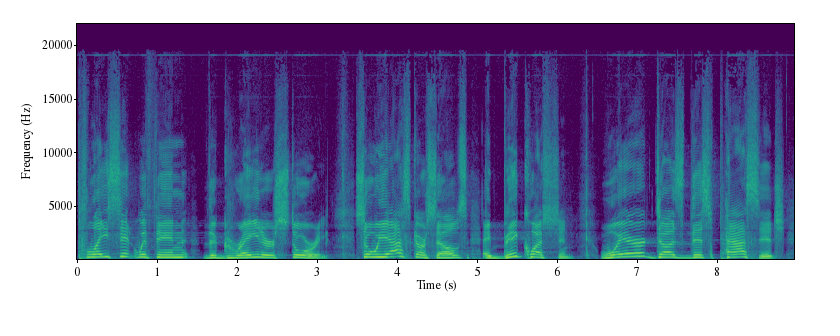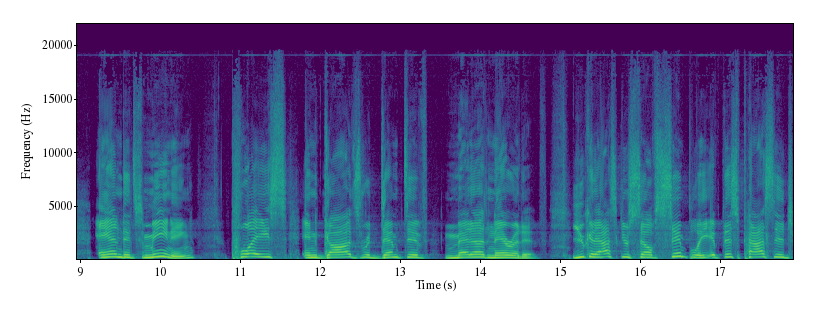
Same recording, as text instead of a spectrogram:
place it within the greater story. So we ask ourselves a big question Where does this passage and its meaning place in God's redemptive meta narrative? You could ask yourself simply if this passage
